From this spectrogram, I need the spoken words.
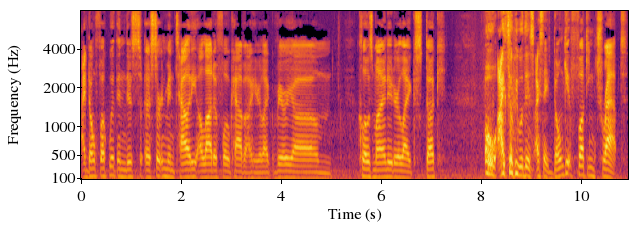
I don't fuck with, and there's a certain mentality a lot of folk have out here, like very um close-minded or like stuck. Oh, I tell people this. I say, don't get fucking trapped.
